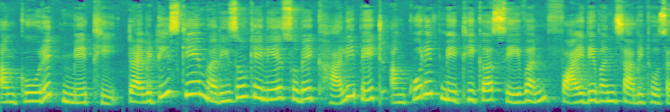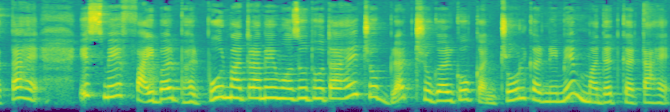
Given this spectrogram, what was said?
अंकुरित मेथी। डायबिटीज़ के मरीजों के लिए सुबह खाली पेट अंकुरित मेथी का सेवन फ़ायदेमंद साबित हो सकता है। इसमें फाइबर भरपूर मात्रा में मौजूद होता है, जो ब्लड शुगर को कंट्रोल करने में मदद करता है।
